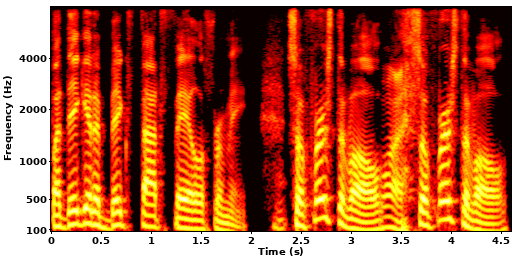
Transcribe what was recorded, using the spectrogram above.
but they get a big fat fail for me so first of all Why? so first of all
